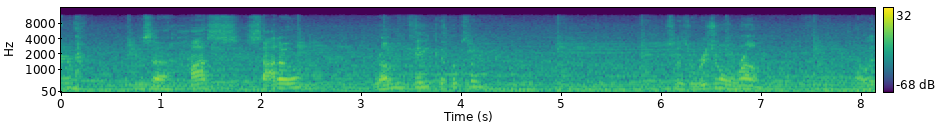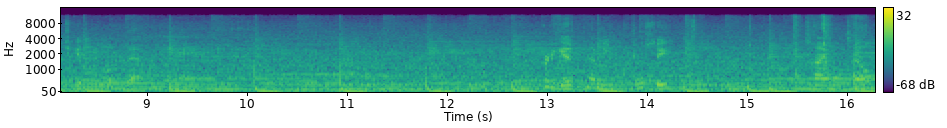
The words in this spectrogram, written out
here. There's a Haas Sato rum cake, it looks like. It says original rum. I'll let you get a look at that. Yeah. Pretty good. I mean, we'll see. Time will tell.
